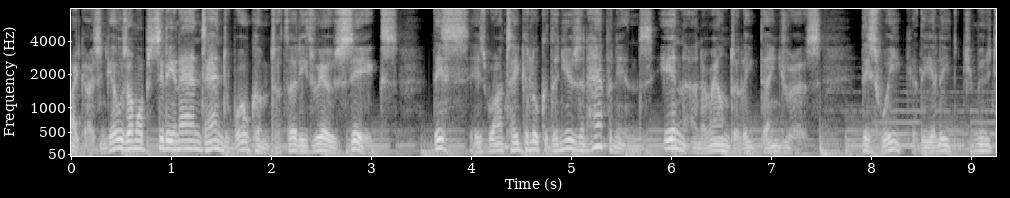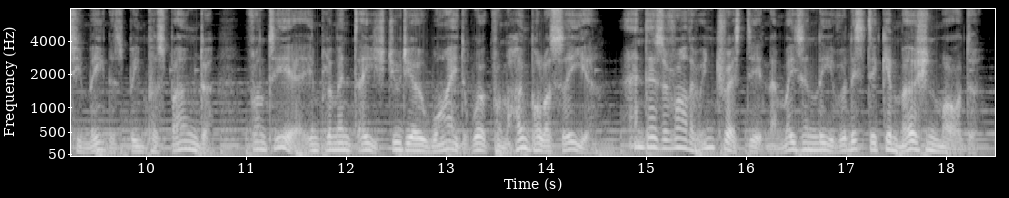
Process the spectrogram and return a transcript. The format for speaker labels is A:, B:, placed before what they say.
A: Hi guys and girls, I'm Obsidian Ant and welcome to 3306. This is where I take a look at the news and happenings in and around Elite Dangerous. This week, the Elite Community Meet has been postponed. Frontier implement a studio-wide work from home policy, and there's a rather interesting, amazingly realistic immersion mod.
